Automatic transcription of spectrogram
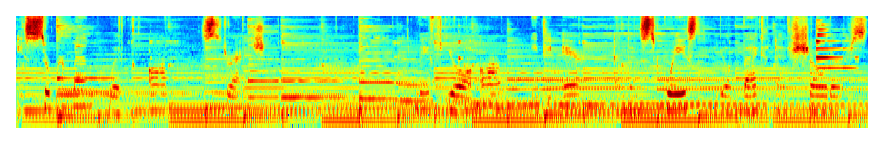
Next is Superman with arm stretch. Lift your arm in the air and then squeeze your back and shoulders.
